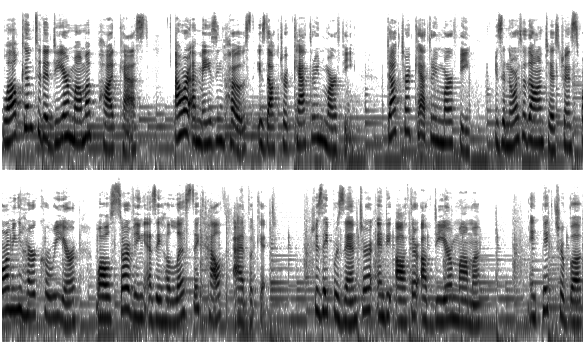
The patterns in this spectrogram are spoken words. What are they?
Welcome to the Dear Momma podcast. Our amazing host is Dr. Catherine Murphy. Dr. Catherine Murphy is an orthodontist transforming her career while serving as a holistic health advocate. She's a presenter and the author of Dear Momma, a picture book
